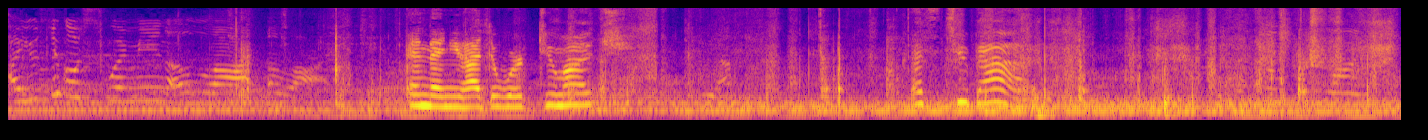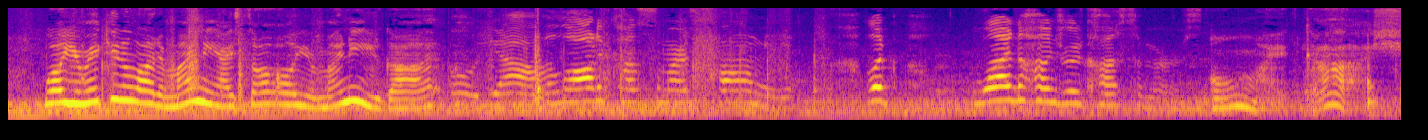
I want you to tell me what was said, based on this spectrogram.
I used to go swimming a lot, a lot. And then you had to work too much? Yeah. That's too bad. Well, you're making a lot of money. I saw all your money you got. Oh yeah, a lot of customers call me. Like 100 customers. Oh my gosh.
